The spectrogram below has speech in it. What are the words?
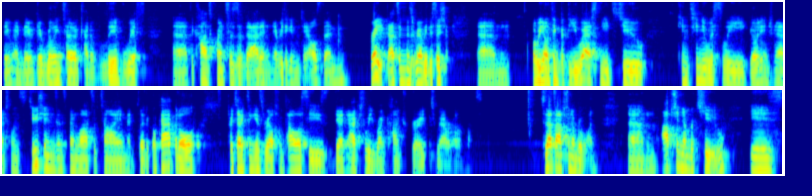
they, and they're, they're willing to kind of live with uh, the consequences of that and everything it entails, then great, that's an Israeli decision. Um, but we don't think that the U.S. needs to continuously go to international institutions and spend lots of time and political capital protecting Israel from policies that actually run contrary to our own ones. So that's option number one. Um, option number two is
